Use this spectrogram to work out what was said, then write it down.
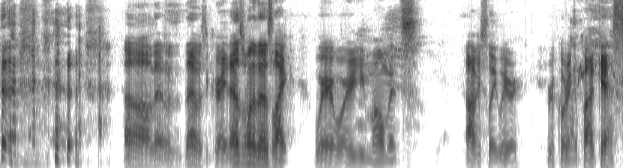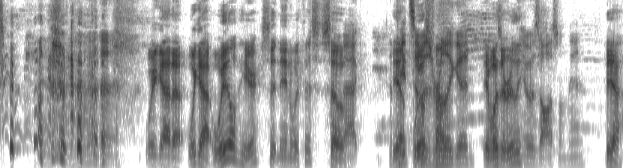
oh, that was that was great. That was one of those like where were you moments. Obviously, we were recording a podcast. we got a we got Will here sitting in with us. So back. The yeah, pizza Will's was really good. It was it really? It was awesome, man. Yeah.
